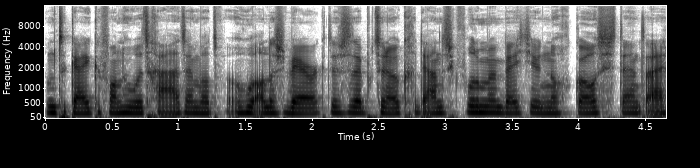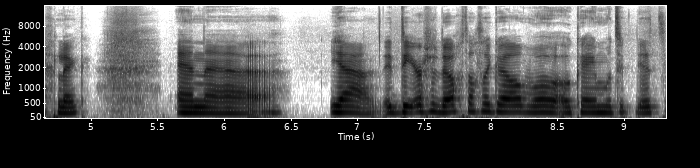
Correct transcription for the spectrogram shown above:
om te kijken van hoe het gaat en wat, hoe alles werkt. Dus dat heb ik toen ook gedaan. Dus ik voelde me een beetje nog co-assistent eigenlijk. En uh, ja, de eerste dag dacht ik wel, wow, oké, okay, moet ik dit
